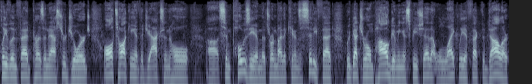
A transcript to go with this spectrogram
Cleveland Fed President Esther George, all talking at the Jackson Hole uh, symposium that's run by the Kansas City Fed. We've got Jerome Powell giving a speech there that will likely affect the dollar,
